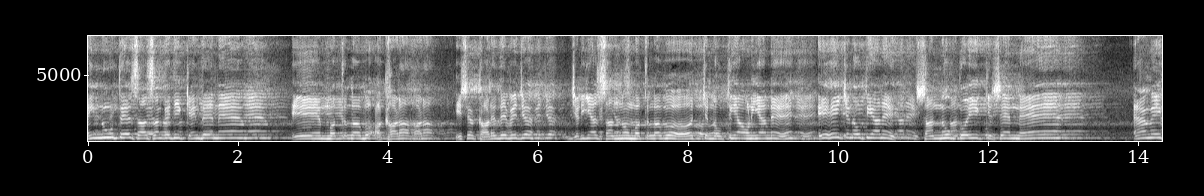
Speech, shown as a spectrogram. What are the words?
ਇਹਨੂੰ ਤੇ ਸਤਸੰਗ ਜੀ ਕਹਿੰਦੇ ਨੇ, ਇਹ ਮਤਲਬ ਅਖਾੜਾ। ਇਸ ਅਖਾੜੇ ਦੇ ਵਿੱਚ ਜਿਹੜੀਆਂ ਸਾਨੂੰ ਮਤਲਬ ਚੁਣੌਤੀਆਂ ਆਉਣੀਆਂ ਨੇ, ਇਹੀ ਚੁਣੌਤੀਆਂ ਨੇ। ਸਾਨੂੰ ਕੋਈ ਕਿਸੇ ਨੇ ਐਵੇਂ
